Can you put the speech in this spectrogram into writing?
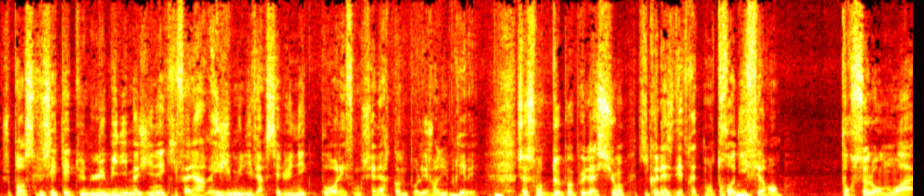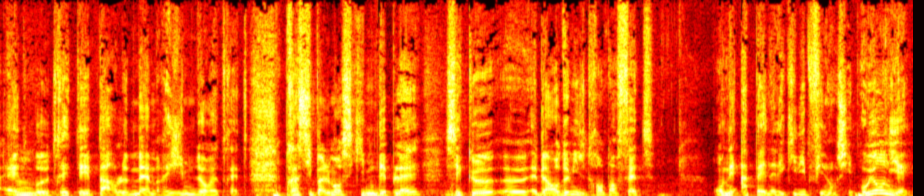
je pense que c'était une lubie d'imaginer qu'il fallait un régime universel unique pour les fonctionnaires comme pour les gens du privé. Ce sont deux populations qui connaissent des traitements trop différents pour, selon moi, être mmh. traités par le même régime de retraite. Principalement, ce qui me déplaît, c'est que, euh, eh bien, en 2030, en fait, on est à peine à l'équilibre financier. Oui, on y est,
